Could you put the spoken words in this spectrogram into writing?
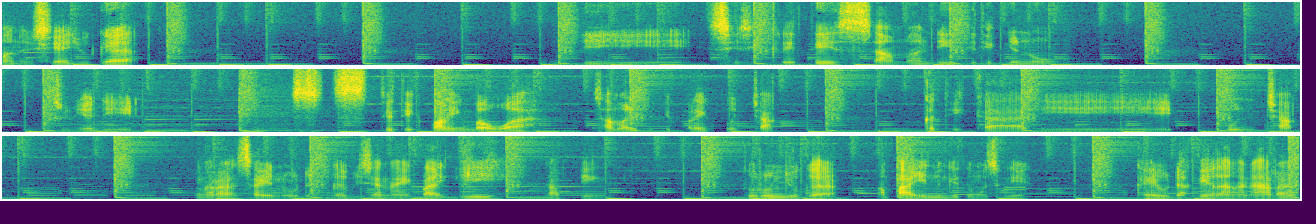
manusia juga di sisi kritis sama di titik jenuh. Maksudnya di titik paling bawah sama di titik paling puncak. Ketika di puncak ngerasain udah nggak bisa naik lagi tapi turun juga ngapain gitu maksudnya. Kayak udah kehilangan arah.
